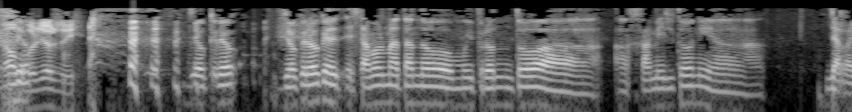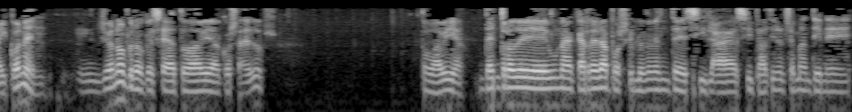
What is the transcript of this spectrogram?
No, Yo- pues yo sí. Yo creo, yo creo que estamos matando muy pronto a, a Hamilton y a, y a Raikkonen. Yo no creo que sea todavía cosa de dos. Todavía. Dentro de una carrera, posiblemente, si la situación se mantiene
